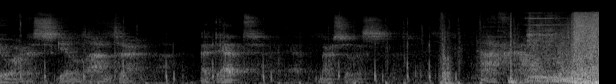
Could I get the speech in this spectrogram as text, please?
You are a skilled hunter. Adept, merciless, ah, half-coward.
